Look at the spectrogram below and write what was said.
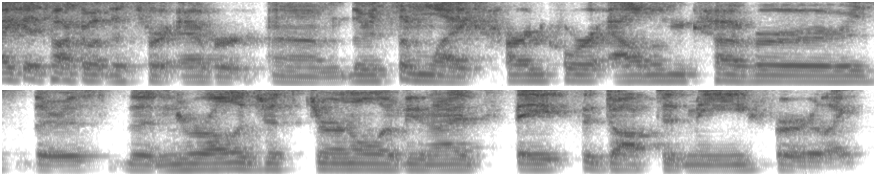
I could talk about this forever. Um, there's some like hardcore album covers. There's the Neurologist Journal of the United States adopted me for like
